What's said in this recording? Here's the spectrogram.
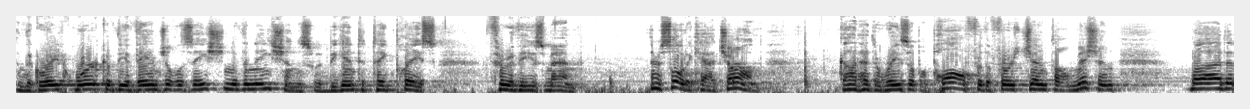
And the great work of the evangelization of the nations would begin to take place through these men. They're slow to catch on. God had to raise up a Paul for the first Gentile mission but, uh,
